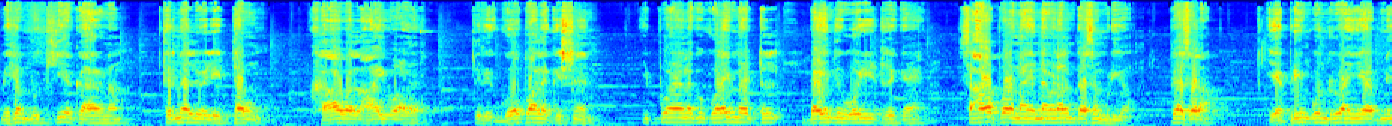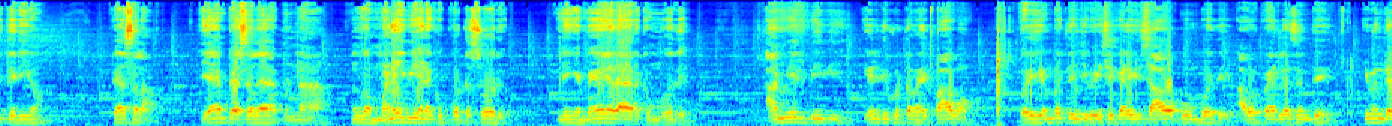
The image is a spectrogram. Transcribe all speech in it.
மிக முக்கிய காரணம் திருநெல்வேலி டவுன் காவல் ஆய்வாளர் திரு கோபாலகிருஷ்ணன். இப்போ எனக்கு கொலை மிரட்டல் பயந்து ஓடிட்டு இருக்கேன். சாக நான் என்ன வேணாலும் பேச முடியும். பேசலாம். எப்படியும் கொண்டுருவாங்க அப்படின்னு தெரியும். பேசலாம். ஏன் பேசலை அப்படின்னா உங்கள் மனைவி எனக்கு போட்ட சோறு. நீங்கள் மேயராக இருக்கும்போது அமீர் பீவி எழுதி கொடுத்தவன் பாவம். ஒரு எண்பத்தஞ்சு வயசு கிளவி சாவ போகும்போது அவள் பேரில் சேர்ந்து இவன் இந்த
